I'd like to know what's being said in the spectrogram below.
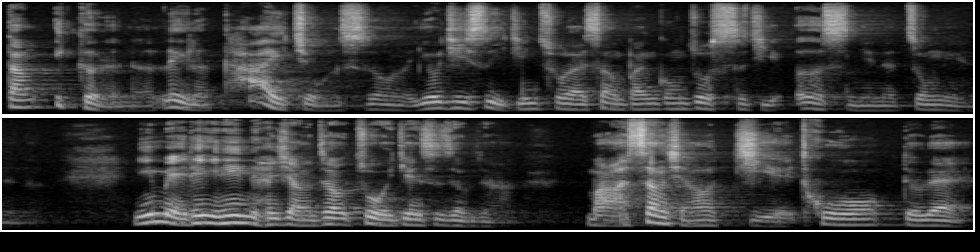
当一个人呢累了太久的时候呢，尤其是已经出来上班工作十几二十年的中年人呢，你每天一定很想要做一件事，是不是？马上想要解脱，对不对？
